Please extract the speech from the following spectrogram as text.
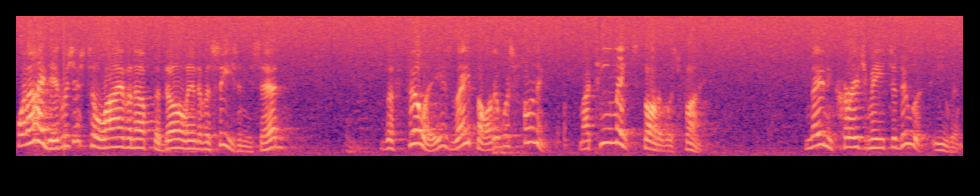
What I did was just to liven up the dull end of a season, he said. The Phillies, they thought it was funny. My teammates thought it was funny. And they encouraged me to do it even.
